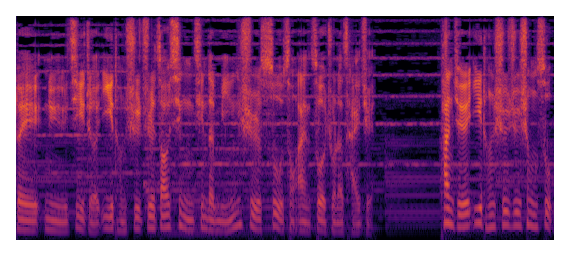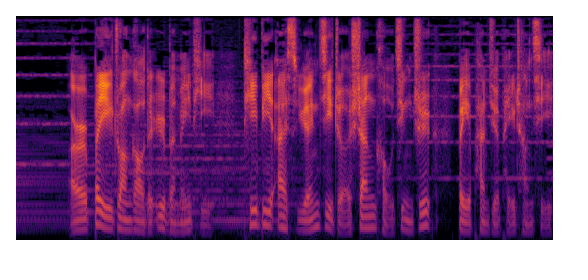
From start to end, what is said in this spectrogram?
对女记者伊藤诗织遭性侵的民事诉讼案作出了裁决，判决伊藤诗织胜诉，而被状告的日本媒体 TBS 原记者山口敬之被判决赔偿其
